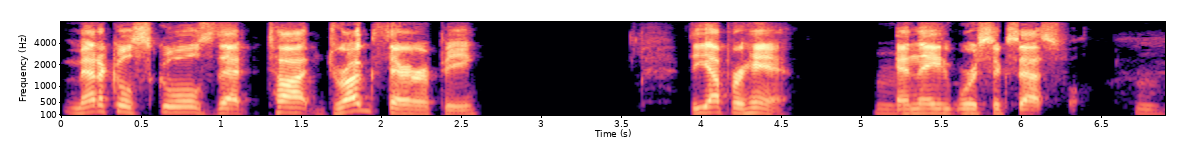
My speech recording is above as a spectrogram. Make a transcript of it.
medical schools that taught drug therapy the upper hand, mm. and they were successful. Mm.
